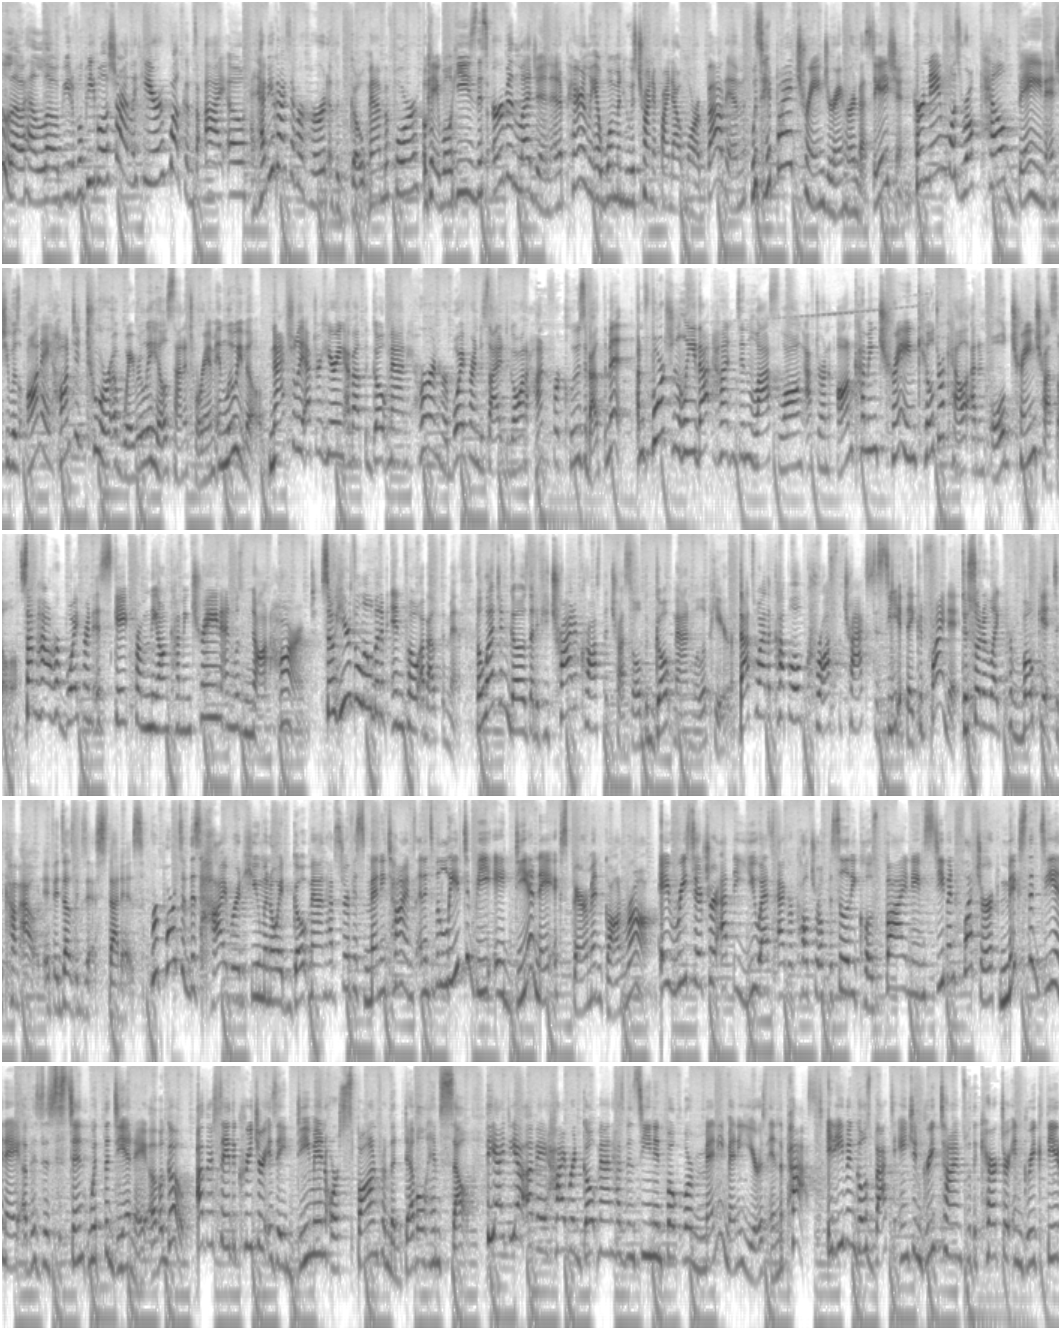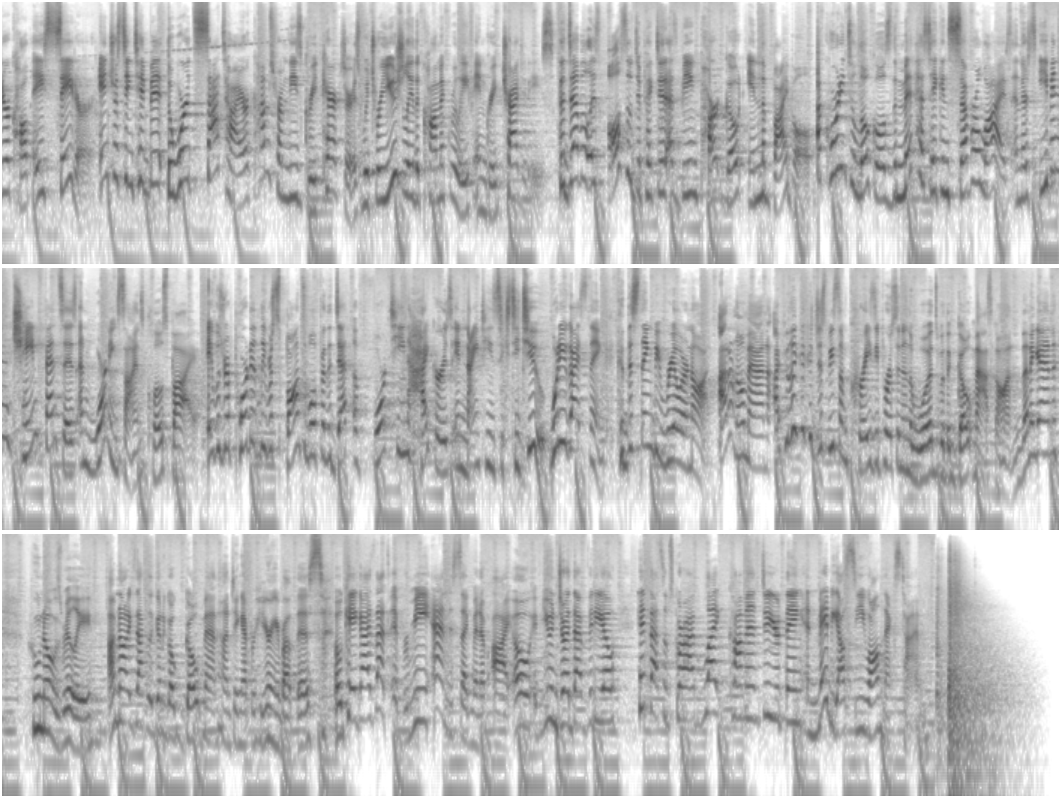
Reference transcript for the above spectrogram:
Hello, hello, beautiful people. Charlotte here. Welcome to I.O. And have you guys ever heard of the Goat Man before? Okay, well he's this urban legend and apparently a woman who was trying to find out more about him was hit by a train during her investigation. Her name was Raquel Bain and she was on a haunted tour of Waverly Hills Sanatorium in Louisville. Naturally, after hearing about the Goat Man, her and her boyfriend decided to go on a hunt for clues about the myth. Unfortunately, that hunt didn't last long after an oncoming train killed Raquel at an old train trestle. Somehow her boyfriend escaped from the oncoming train and was not harmed. So here's a little bit of info about the myth. The legend goes that if you try to cross the trestle, the goat man will appear. That's why the couple crossed the tracks to see if they could find it, to sort of like provoke it to come out, if it does exist, that is. Reports of this hybrid humanoid goat man have surfaced many times and it's believed to be a DNA experiment gone wrong. A researcher at the US agricultural facility close by named Stephen Fletcher mixed the DNA of his assistant with the DNA of a goat. Others say the creature is a demon or spawn from the devil himself. The idea of a hybrid goat man has been seen in folklore many many years in the past. It even goes back to ancient Greek times with a character in Greek theater called a satyr. Interesting tidbit, the word satire comes from these Greek characters, which were usually the comic relief in Greek tragedies. The devil is also depicted as being part goat in the Bible. According to locals, the myth has taken several lives and there's even chain fences and warning signs close by. It was reportedly responsible for the death of 14 hikers in 1962. What do you guys think? Could this thing be real or not? I don't know man, I feel like it could just be some crazy person in the woods with a goat mask on. Then again, who knows really. I'm not exactly gonna go goat man hunting after hearing about this. Okay guys, that's it for me and this segment of I.O. If you enjoyed that video, hit that subscribe, like, comment, do your thing, and maybe I'll see you all next time.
